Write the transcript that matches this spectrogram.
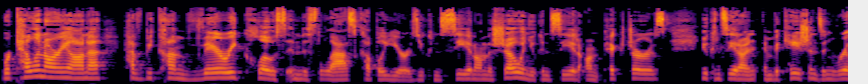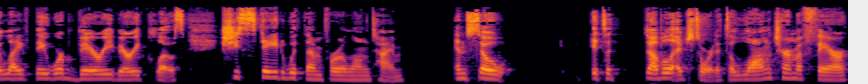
Raquel and Ariana have become very close in this last couple years. You can see it on the show and you can see it on pictures. You can see it on in vacations in real life. They were very, very close. She stayed with them for a long time. And so it's a double edged sword. It's a long term affair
